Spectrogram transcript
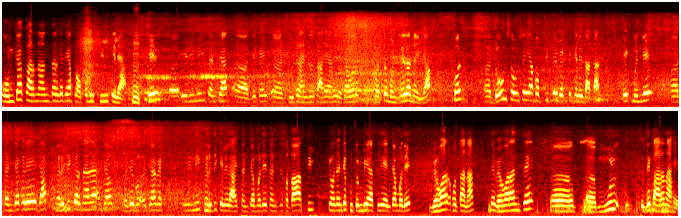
कोणत्या कारणांतर्गत या प्रॉपर्टी सील केल्या? हं. ईडीनी त्यांच्या जे काही ट्विटर हँडल्स आहे आणि त्याच्यावर स्पष्ट म्हटलेलं नाही या पण दोन संशय या बाबतीतले व्यक्त केले जातात. एक म्हणजे त्यांच्याकडे ज्या खरेदी करणाऱ्या ज्या म्हणजे ज्या व्यक्तींनी खरेदी केलेल्या आहेत त्यांच्यामध्ये त्यांचे स्वतः असतील किंवा त्यांचे कुटुंबीय असतील यांच्यामध्ये व्यवहार होताना त्या व्यवहारांचे मूळ जे कारण आहे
